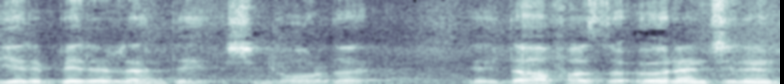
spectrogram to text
yeri belirlendi. Şimdi orada daha fazla öğrencinin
